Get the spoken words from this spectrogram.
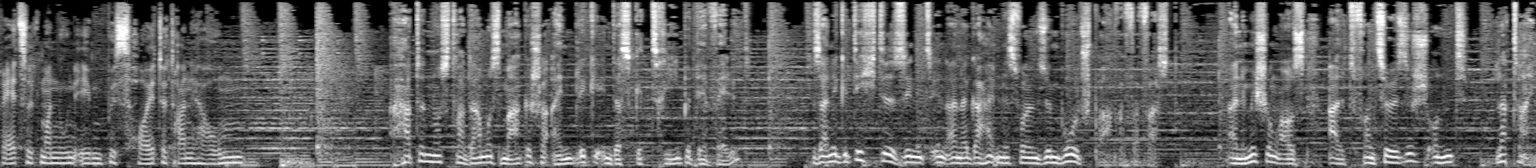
rätselt man nun eben bis heute dran herum. Hatte Nostradamus magische Einblicke in das Getriebe der Welt? Seine Gedichte sind in einer geheimnisvollen Symbolsprache verfasst. Eine Mischung aus Altfranzösisch und Latein.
